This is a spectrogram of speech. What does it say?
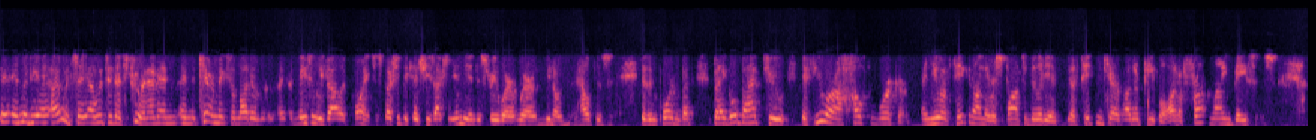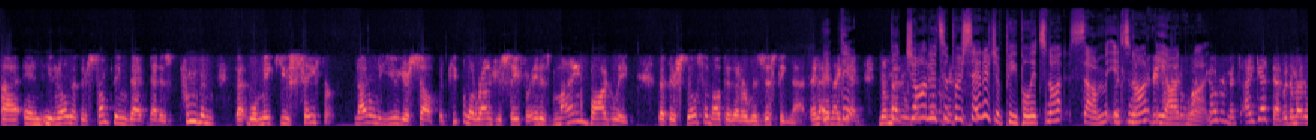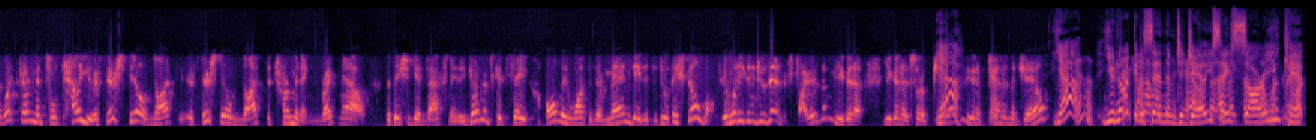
and Lydia, I would say I would say that's true, and and and Karen makes a lot of amazingly valid points, especially because she's actually in the industry where where you know health is is important. But but I go back to if you are a health worker and you have taken on the responsibility of, of taking care of other people on a frontline basis, uh, and you know that there's something that that is proven that will make you safer not only you yourself, but people around you safer. It is mind boggling that there's still some out there that are resisting that. And, and again, no matter But, John, it's a percentage of people. It's not some, it's not the no odd one. Governments, I get that, but no matter what governments will tell you, if they're still not, if they're still not determining right now that they should get vaccinated. Governments could say all they want that they're mandated to do it. They still won't. And what are you going to do then? Fire them? You're going to you're going to sort of penalize yeah. them? You're going to send yeah. them to jail? Yeah, yeah. you're not going to send them to jail. jail. You say sorry, you can't.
